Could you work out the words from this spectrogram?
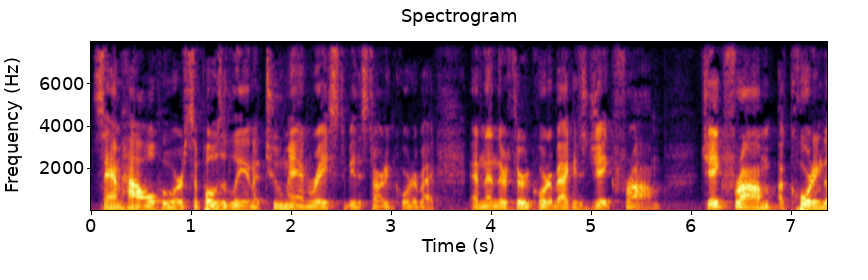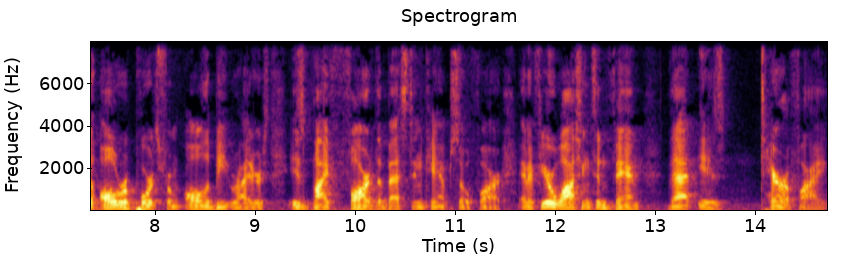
Sam Howell, who are supposedly in a two man race to be the starting quarterback, and then their third quarterback is Jake Fromm. Jake Fromm, according to all reports from all the beat writers, is by far the best in camp so far. And if you're a Washington fan, that is terrifying.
